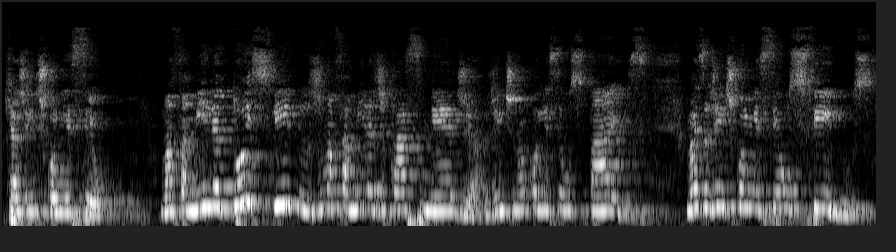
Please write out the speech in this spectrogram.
que a gente conheceu. Uma família, dois filhos de uma família de classe média. A gente não conheceu os pais, mas a gente conheceu os filhos.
